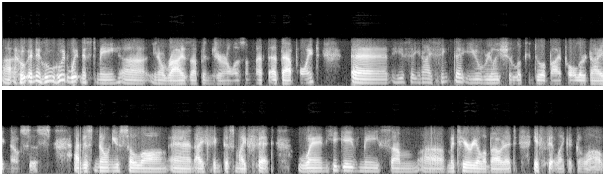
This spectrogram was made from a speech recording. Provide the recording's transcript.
uh, who and who who had witnessed me, uh, you know, rise up in journalism at at that point, and he said, you know, I think that you really should look into a bipolar diagnosis. I've just known you so long, and I think this might fit. When he gave me some uh, material about it, it fit like a glove.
